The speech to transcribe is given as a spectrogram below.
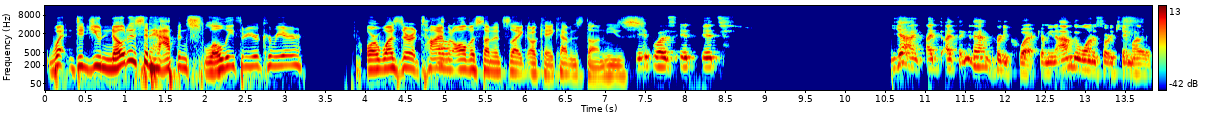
What did you notice it happen slowly through your career, or was there a time well, when all of a sudden it's like, okay, Kevin's done. He's it was it it. Yeah, I, I think it happened pretty quick. I mean, I'm the one who sort of came out of the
